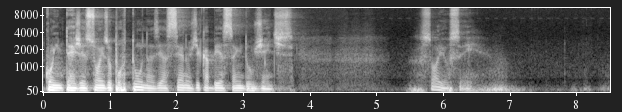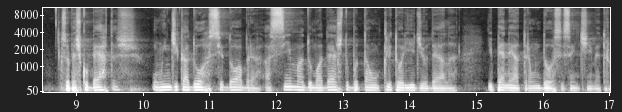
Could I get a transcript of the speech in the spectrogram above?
com interjeições oportunas e acenos de cabeça indulgentes. Só eu sei. Sob as cobertas, um indicador se dobra acima do modesto botão clitorídeo dela e penetra um doce centímetro.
